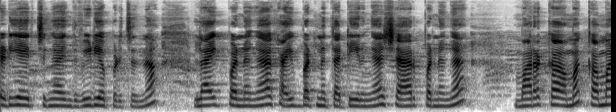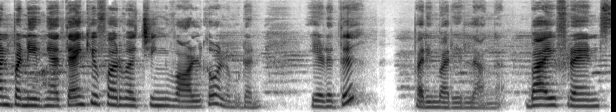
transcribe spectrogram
ரெடி ஆயிடுச்சுங்க இந்த வீடியோ பிடிச்சதுன்னா லைக் பண்ணுங்கள் ஹை பட்டனை தட்டிடுங்க ஷேர் பண்ணுங்கள் மறக்காமல் கமெண்ட் பண்ணிடுங்க தேங்க்யூ ஃபார் வாட்சிங் வாழ்க வளமுடன். எடுத்து பரிமாறிடலாங்க. பாய் ஃப்ரெண்ட்ஸ்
